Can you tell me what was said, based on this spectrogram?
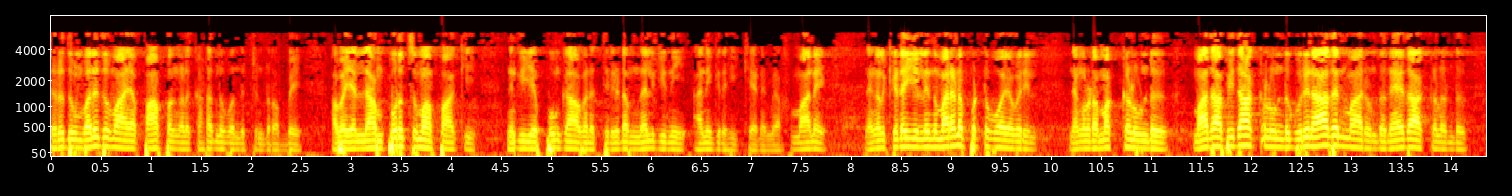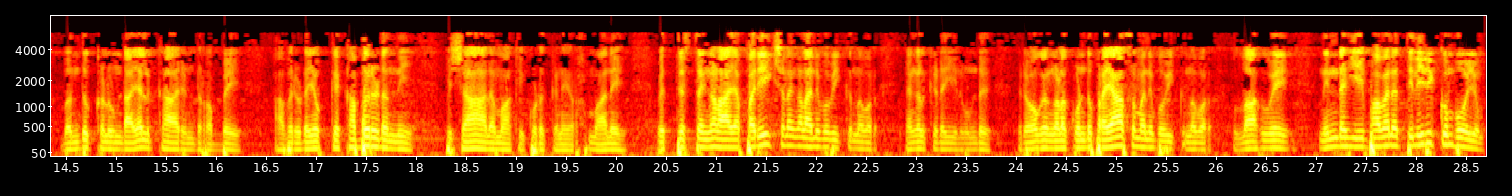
ചെറുതും വലുതുമായ പാപങ്ങൾ കടന്നു വന്നിട്ടുണ്ട് റബ്ബെ. അവയെല്ലാം പുറത്തുമാപ്പാക്കി നൽകിയ പൂങ്കാവനത്തിൽ ഇടം നൽകി നീ അനുഗ്രഹിക്കണമേ. റഹ്മാനെ ഞങ്ങൾക്കിടയിൽ നിന്ന് മരണപ്പെട്ടുപോയവരിൽ ഞങ്ങളുടെ മക്കളുണ്ട് മാതാപിതാക്കളുണ്ട് ഗുരുനാഥന്മാരുണ്ട് നേതാക്കളുണ്ട് ബന്ധുക്കളുണ്ട് അയൽക്കാരുണ്ട് റബ്ബേ. അവരുടെയൊക്കെ കബറിടം നീ വിശാലമാക്കി കൊടുക്കണേ റഹ്മാനെ. വ്യത്യസ്തങ്ങളായ പരീക്ഷണങ്ങൾ അനുഭവിക്കുന്നവർ ഞങ്ങൾക്കിടയിലുണ്ട് രോഗങ്ങളെ കൊണ്ട് പ്രയാസം അനുഭവിക്കുന്നവർ. അള്ളാഹുവേ നിന്റെ ഈ ഭവനത്തിലിരിക്കുമ്പോഴും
